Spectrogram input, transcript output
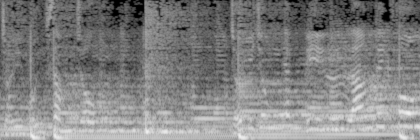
聚满心中，最终一片冷的风，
